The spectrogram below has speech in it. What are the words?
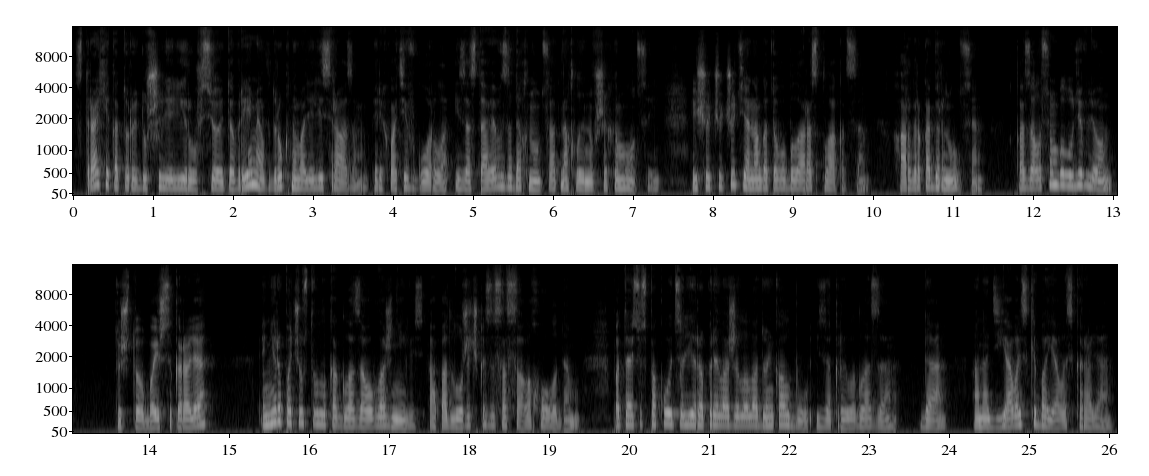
Страхи, которые душили Лиру все это время, вдруг навалились разом, перехватив горло и заставив задохнуться от нахлынувших эмоций. Еще чуть-чуть, и она готова была расплакаться. Хардрак обернулся. Казалось, он был удивлен. «Ты что, боишься короля?» Энира почувствовала, как глаза увлажнились, а под ложечкой засосала холодом. Пытаясь успокоиться, Лира приложила ладонь к лбу и закрыла глаза. Да, она дьявольски боялась короля.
